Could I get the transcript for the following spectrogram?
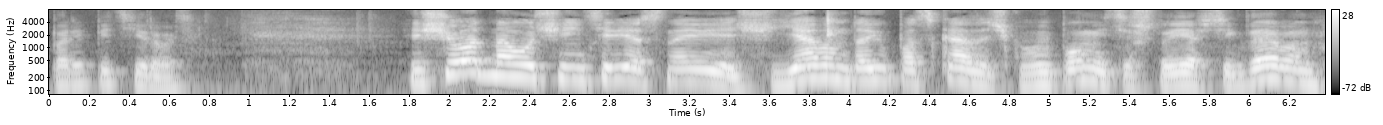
порепетировать. Еще одна очень интересная вещь. Я вам даю подсказочку. Вы помните, что я всегда вам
